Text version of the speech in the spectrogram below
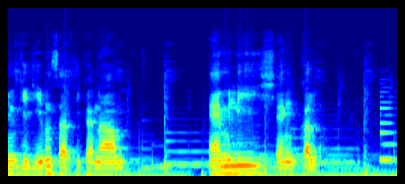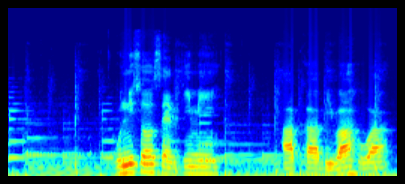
इनके जीवन साथी का नाम एमिली शेंकल। उन्नीस में आपका विवाह हुआ,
